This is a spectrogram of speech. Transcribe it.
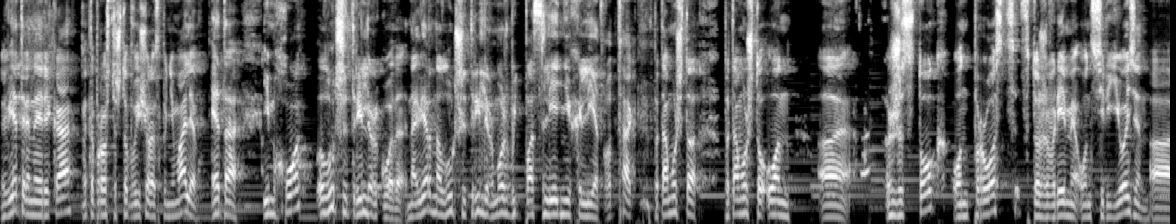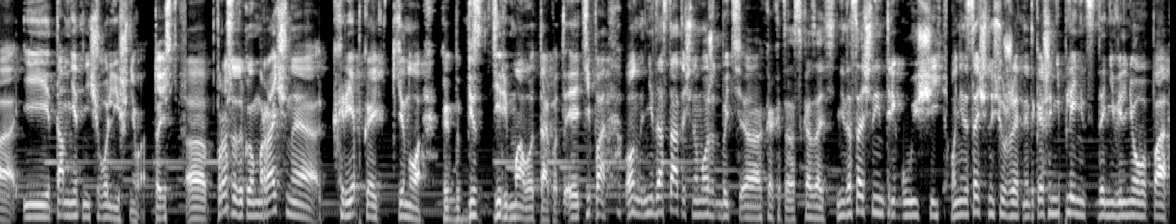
«Ветреная река» — это просто, чтобы вы еще раз понимали, это имхо лучший триллер года. Наверное, лучший триллер, может быть, последних лет. Вот так. Потому что, потому что он э, жесток, он прост, в то же время он серьезен, э, и там нет ничего лишнего. То есть э, просто такое мрачное, крепкое кино, как бы без дерьма вот так вот. Э, типа он недостаточно, может быть, э, как это сказать, недостаточно интригующий, он недостаточно сюжетный. Это, конечно, не пленница Дани Вильнева по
